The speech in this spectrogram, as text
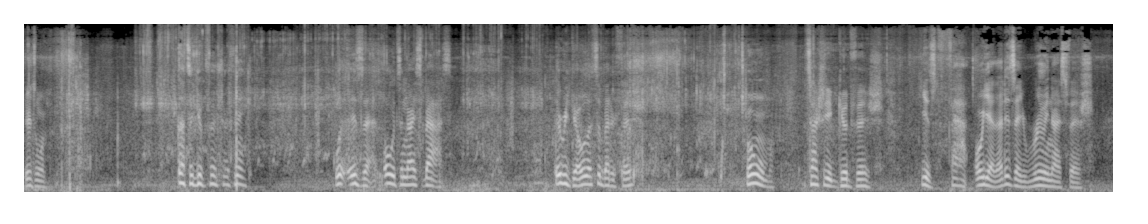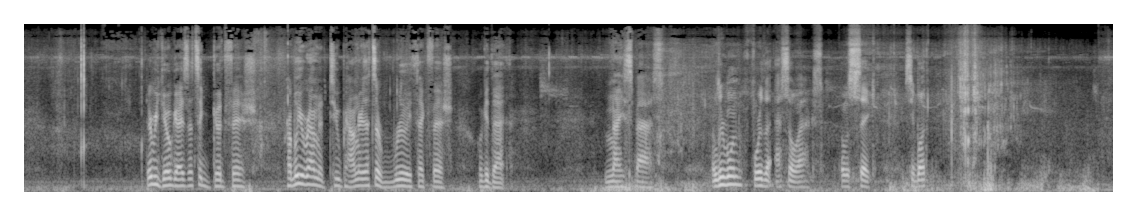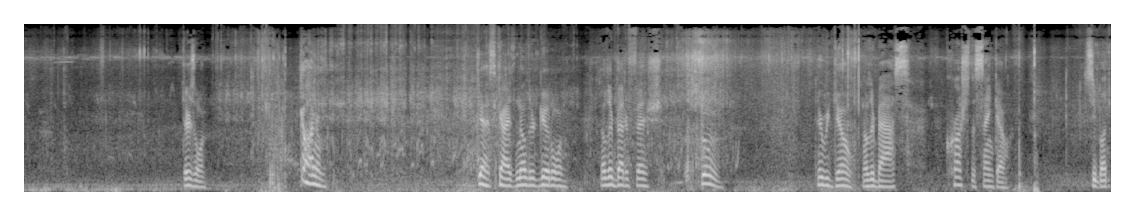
There's one. That's a good fish, I think. What is that? Oh, it's a nice bass. There we go, that's a better fish. Boom. It's actually a good fish. He is fat. Oh yeah, that is a really nice fish. There we go, guys. That's a good fish. Probably around a two pounder. That's a really thick fish. Look at that. Nice bass. Another one for the SLX. That was sick. See, bud? There's one. Got him. Yes, guys, another good one. Another better fish. Boom. There we go. Another bass. Crush the Senko. See, bud?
